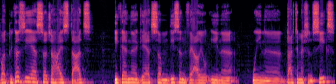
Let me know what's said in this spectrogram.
but because he has such a high stats, he can uh, get some decent value in, uh, in uh, Dark Dimension 6.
